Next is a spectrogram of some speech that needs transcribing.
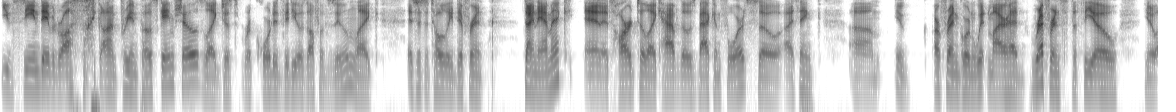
you've seen David Ross like on pre and post game shows, like just recorded videos off of Zoom, like it's just a totally different dynamic and it's hard to like have those back and forth. So I think um, you know our friend Gordon Wittenmyer had referenced the Theo, you know,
